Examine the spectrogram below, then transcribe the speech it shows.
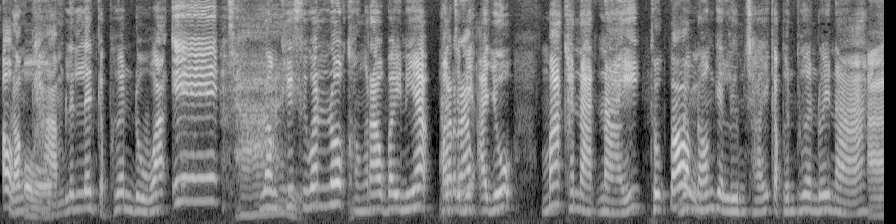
โอ้โหลองถามเล่นๆกับเพื่อนดูว่า เอ๊ะใช่ลองคิดสิว่าโลกของเราใบเนี้ยมันจะครับมีอายุมากขนาดไหน ถูกต้องน้องๆอย่าลืมใช้กับเพื่อนๆด้วยนะอ่า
